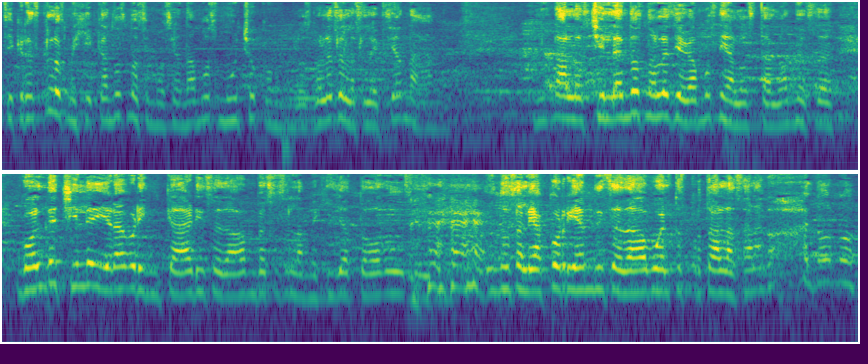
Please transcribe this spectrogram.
si crees que los mexicanos nos emocionamos mucho con los goles de la selección, nada. A los chilenos no les llegamos ni a los talones. O sea, gol de Chile y era brincar y se daban besos en la mejilla todos. y uno salía corriendo y se daba vueltas por toda la sala. Ah, no, no.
